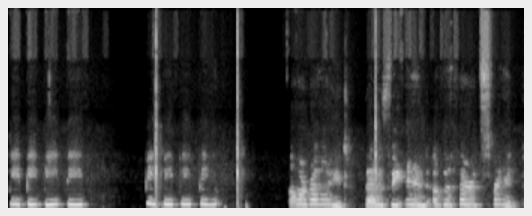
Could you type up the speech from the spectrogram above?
Beep, beep, beep, beep. Beep, beep, beep, beep. All right. That is the end of the third sprint.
